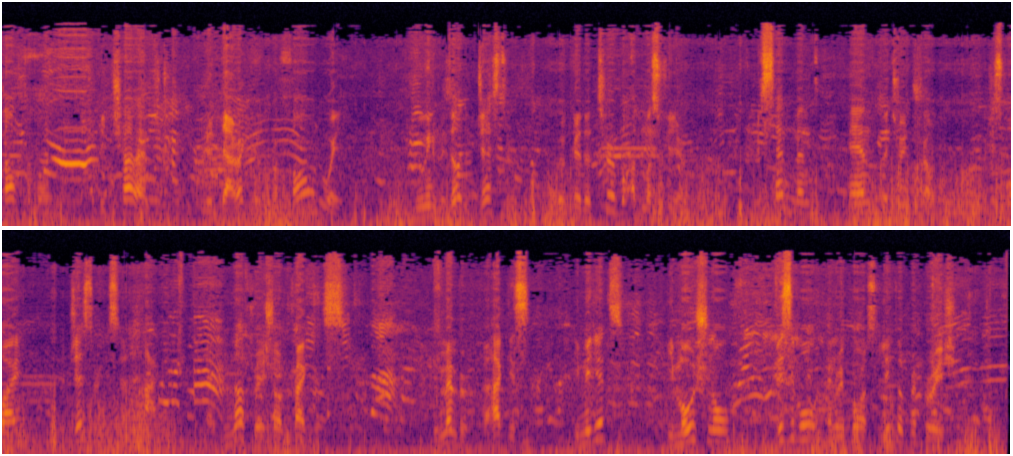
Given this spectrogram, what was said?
comfortable to be challenged in a direct and profound way, doing it without a jester will create a terrible atmosphere, resentment, and in trouble, which is why jester is a hack and not traditional practice. Remember, a hack is immediate, emotional, visible, and requires little preparation.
